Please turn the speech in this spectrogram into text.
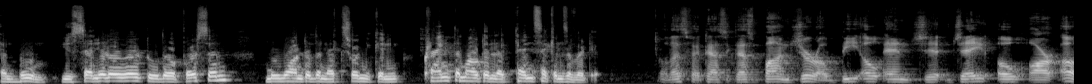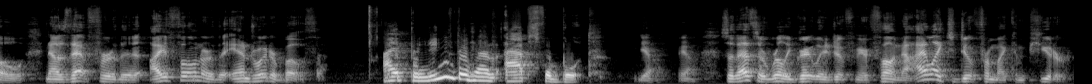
and boom, you send it over to the person, move on to the next one. You can crank them out in like 10 seconds of video. Oh, that's fantastic. That's Bonjoro, B O N J O R O. Now, is that for the iPhone or the Android or both? I believe they have apps for both. Yeah, yeah. So that's a really great way to do it from your phone. Now, I like to do it from my computer.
